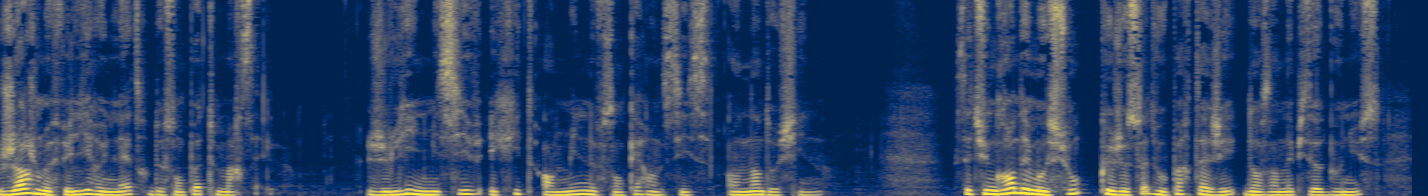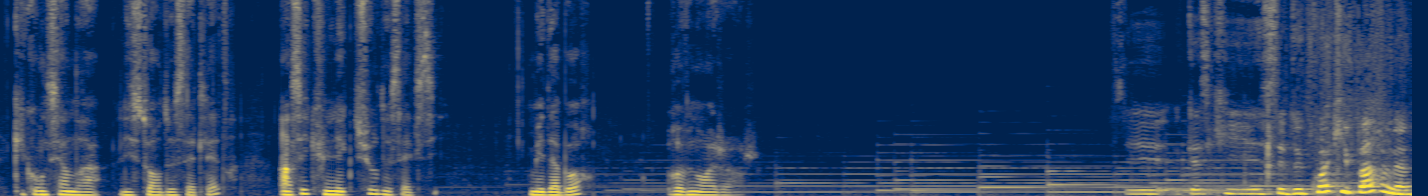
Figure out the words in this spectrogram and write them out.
Georges me fait lire une lettre de son pote Marcel. Je lis une missive écrite en 1946 en Indochine. C'est une grande émotion que je souhaite vous partager dans un épisode bonus qui contiendra l'histoire de cette lettre ainsi qu'une lecture de celle-ci. Mais d'abord, revenons à Georges. C'est de quoi qui parle?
